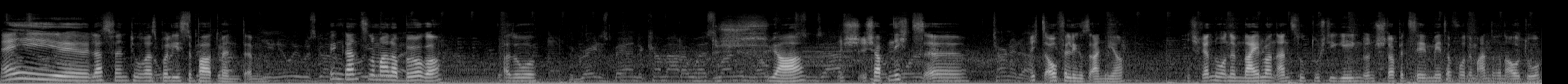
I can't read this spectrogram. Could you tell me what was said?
Hey, Las Venturas Police Department. Ähm, bin ein ganz normaler Bürger. Also, ja, ich, ich habe nichts, äh, nichts Auffälliges an hier. Ich renne nur in einem Nylonanzug durch die Gegend und stoppe 10 Meter vor dem anderen Auto.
